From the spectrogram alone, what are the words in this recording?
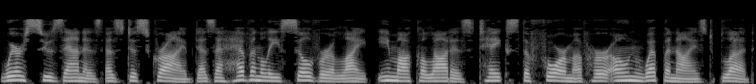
where Susanna's is described as a heavenly silver light Immaculata's takes the form of her own weaponized blood.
